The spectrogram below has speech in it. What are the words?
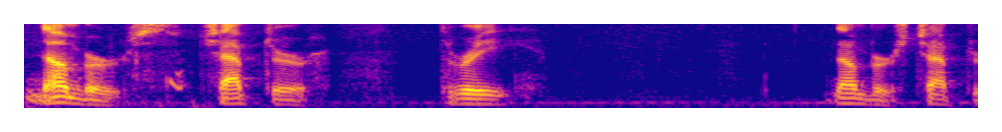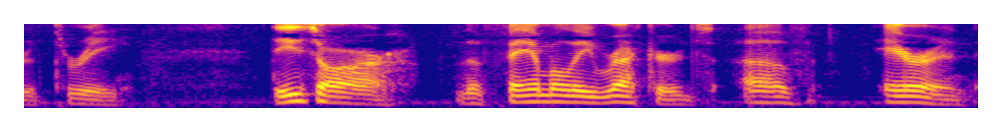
Numbers chapter 3. Numbers chapter 3. These are the family records of Aaron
